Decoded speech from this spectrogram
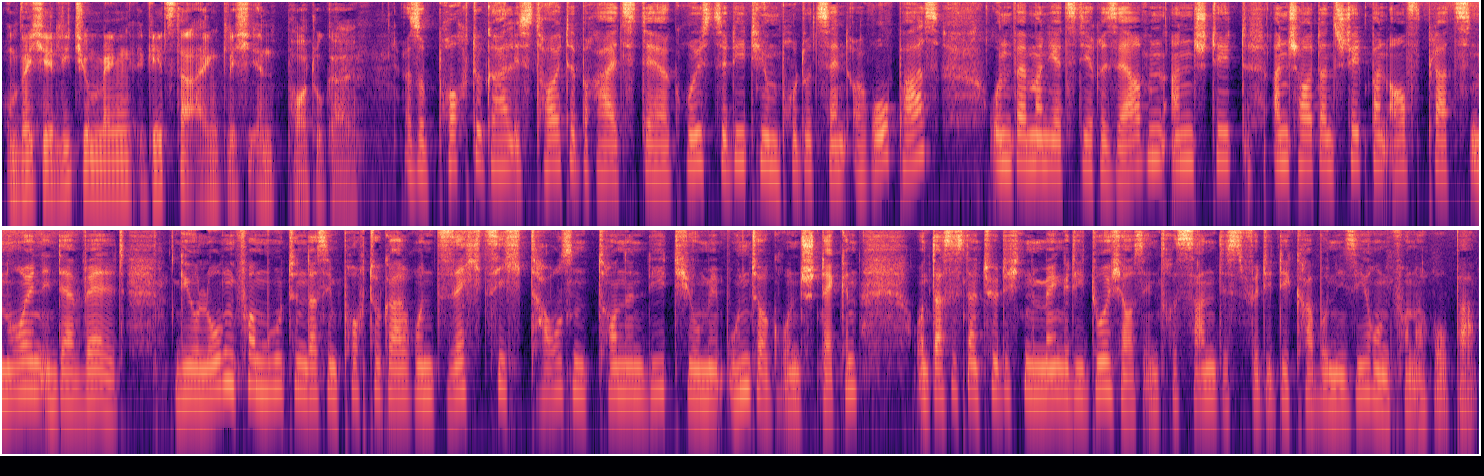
um welche Lithiummengen geht es da eigentlich in Portugal? Also Portugal ist heute bereits der größte Lithiumproduzent Europas. Und wenn man jetzt die Reserven ansteht, anschaut, dann steht man auf Platz 9 in der Welt. Geologen vermuten, dass in Portugal rund 60.000 Tonnen Lithium im Untergrund stecken. Und das ist natürlich eine Menge, die durchaus interessant ist für die Dekarbonisierung von Europa.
